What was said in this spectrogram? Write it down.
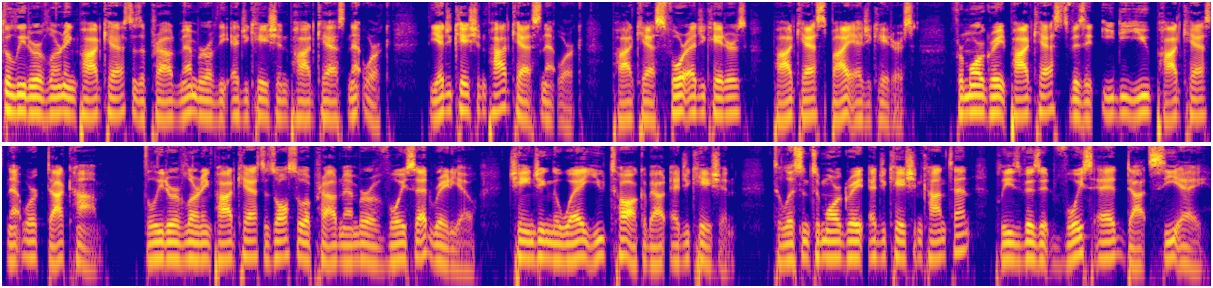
The Leader of Learning podcast is a proud member of the Education Podcast Network. The Education Podcast Network, podcasts for educators, podcasts by educators. For more great podcasts, visit edupodcastnetwork.com. The Leader of Learning podcast is also a proud member of Voice Ed Radio, changing the way you talk about education. To listen to more great education content, please visit voiceed.ca.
